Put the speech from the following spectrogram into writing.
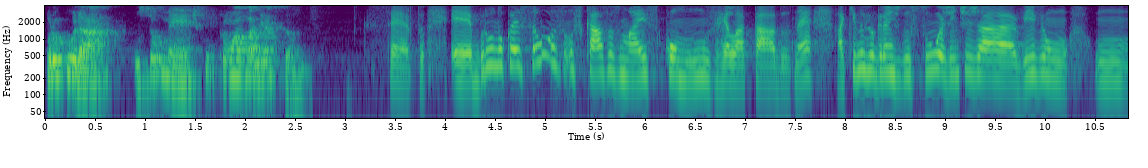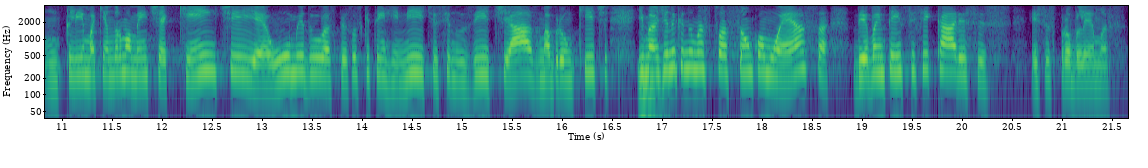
procurar o seu médico para uma avaliação. Certo. É, Bruno, quais são os, os, casos mais comuns relatados, né? Aqui no Rio Grande do Sul, a gente já vive um, um, um, clima que normalmente é quente, é úmido, as pessoas que têm rinite, sinusite, asma, bronquite. Imagino que numa situação como essa, deva intensificar esses, esses problemas.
